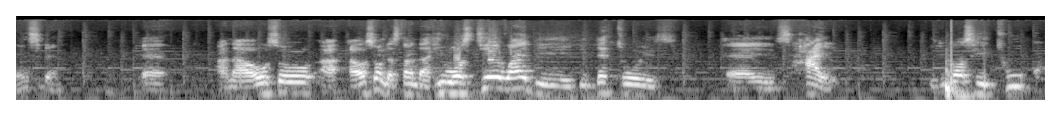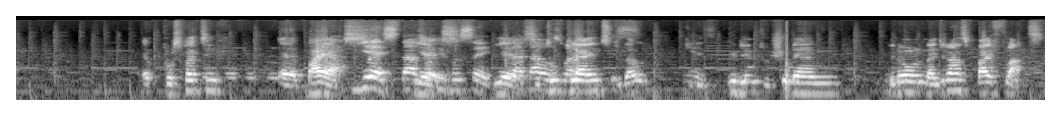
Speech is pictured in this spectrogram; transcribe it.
incident. And I also I, I also understand that he was there why the, the death toll is uh, is high, It's because he took a prospective uh, buyers. Yes, that's what people say. Yes, that, that he was took clients to that Yes. building to show them, you know, Nigerians buy flats.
